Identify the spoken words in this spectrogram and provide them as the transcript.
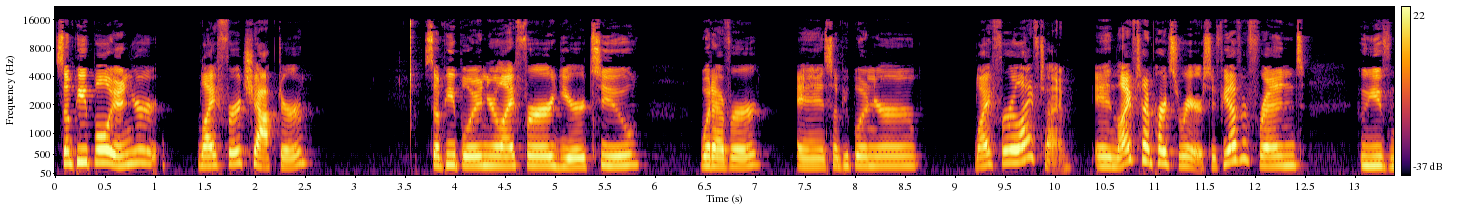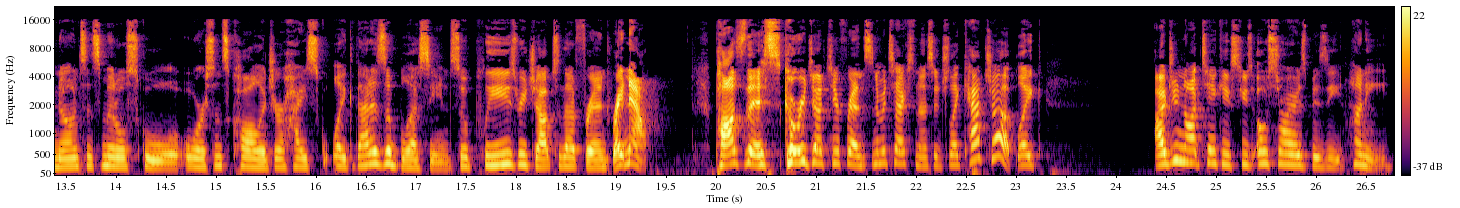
Some people in your life for a chapter. Some people are in your life for a year or two, whatever. And some people are in your life for a lifetime. And lifetime part's are rare. So if you have a friend who you've known since middle school or since college or high school, like that is a blessing. So please reach out to that friend right now. Pause this. Go reach out to your friend. Send him a text message. Like catch up. Like I do not take excuse. Oh, sorry, I was busy. Honey,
